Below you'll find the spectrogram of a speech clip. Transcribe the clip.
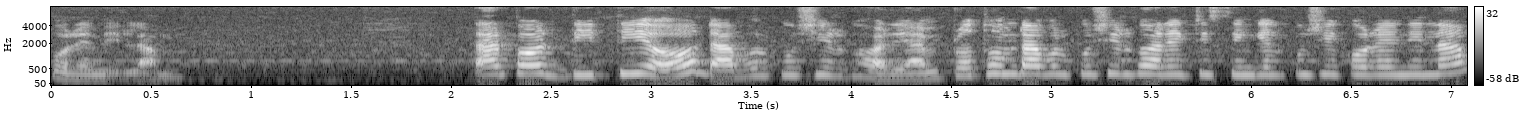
করে নিলাম। তারপর দ্বিতীয় ডাবল কুশির ঘরে। আমি প্রথম ডাবল কুশির ঘরে একটি সিঙ্গেল কুশি করে নিলাম।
